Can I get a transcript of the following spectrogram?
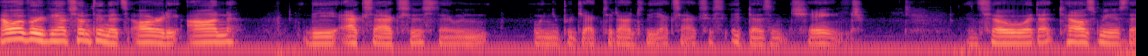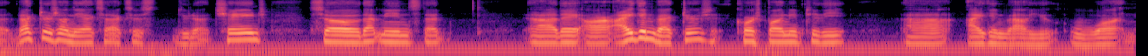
However, if you have something that's already on the x-axis, then when, you project it onto the x-axis, it doesn't change. And so what that tells me is that vectors on the x-axis do not change. So that means that uh, they are eigenvectors corresponding to the uh, eigenvalue 1.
